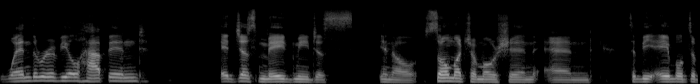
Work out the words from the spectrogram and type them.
When the reveal happened, it just made me just you know so much emotion and to be able to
